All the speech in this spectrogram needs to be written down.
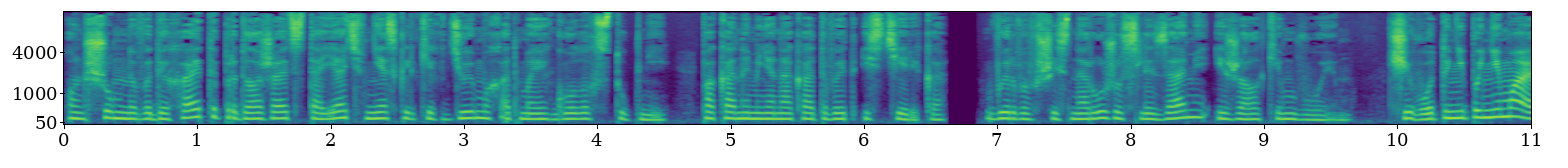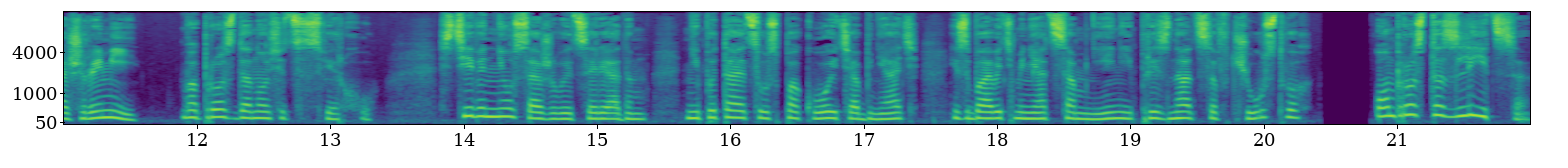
Он шумно выдыхает и продолжает стоять в нескольких дюймах от моих голых ступней, пока на меня накатывает истерика, вырвавшись наружу слезами и жалким воем. «Чего ты не понимаешь, Реми?» Вопрос доносится сверху. Стивен не усаживается рядом, не пытается успокоить, обнять, избавить меня от сомнений, признаться в чувствах. Он просто злится,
